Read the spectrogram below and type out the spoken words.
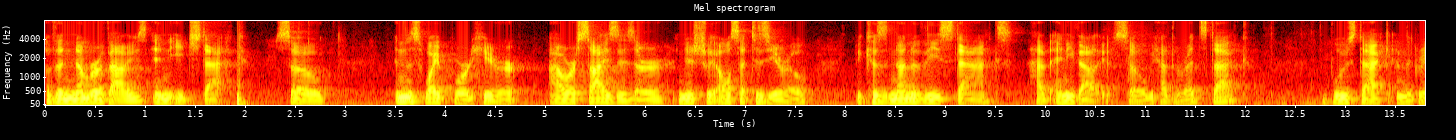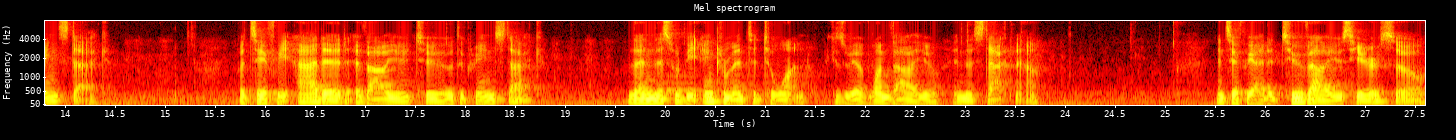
of the number of values in each stack. So in this whiteboard here, our sizes are initially all set to zero because none of these stacks have any values. So we have the red stack, the blue stack, and the green stack. But say if we added a value to the green stack, then this would be incremented to one because we have one value in this stack now. And so if we added two values here, so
